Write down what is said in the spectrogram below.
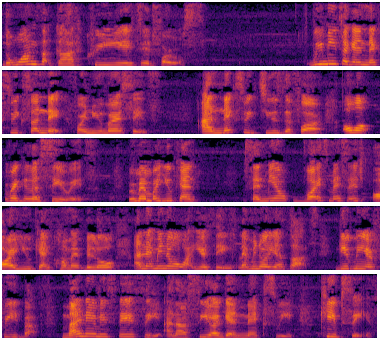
the ones that God created for us. We meet again next week, Sunday, for New Mercies, and next week, Tuesday, for our regular series. Remember, you can send me a voice message or you can comment below and let me know what you think. Let me know your thoughts. Give me your feedback. My name is Stacy and I'll see you again next week. Keep safe.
